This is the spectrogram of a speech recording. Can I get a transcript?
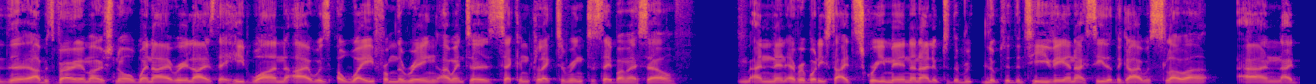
The, I was very emotional. When I realized that he'd won, I was away from the ring. I went to second collector ring to stay by myself and then everybody started screaming and i looked at the looked at the tv and i see that the guy was slower and i,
